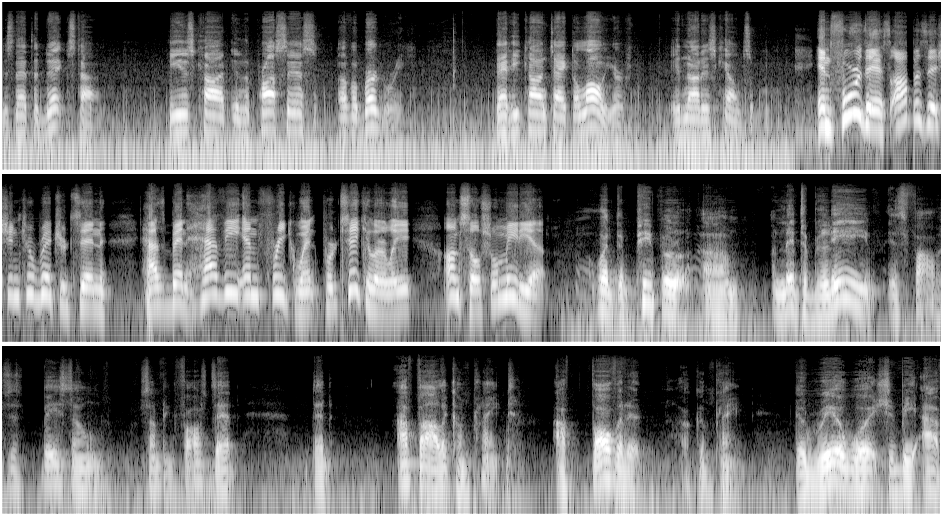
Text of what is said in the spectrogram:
is that the next time he is caught in the process of a burglary, that he contact a lawyer and not his councilman. And for this, opposition to Richardson has been heavy and frequent, particularly on social media. What the people um, are led to believe is false. It's based on something false that that I filed a complaint. I forwarded a complaint. The real word should be I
